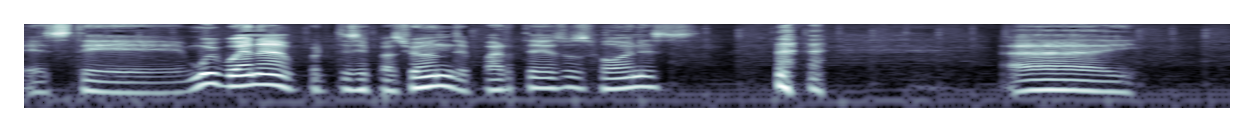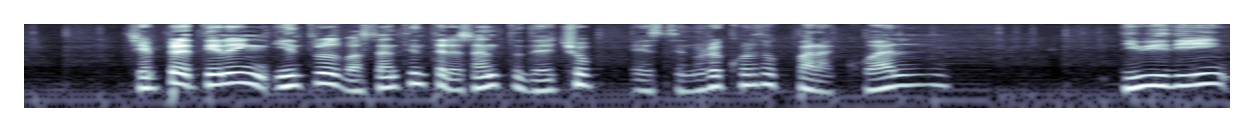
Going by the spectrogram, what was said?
Este, muy buena participación de parte de esos jóvenes. Ay, siempre tienen intros bastante interesantes. De hecho, este, no recuerdo para cuál DVD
